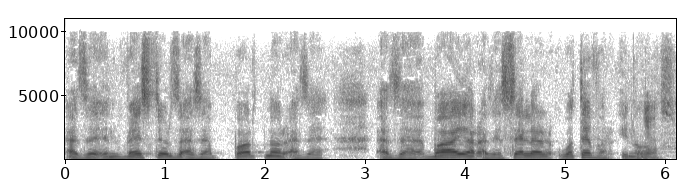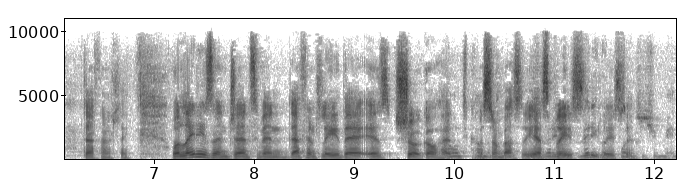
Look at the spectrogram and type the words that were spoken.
as a investors, as a partner, as a, as a buyer, as a seller, whatever, you know. Yes, definitely. Well, ladies and gentlemen, definitely there is. Sure, go ahead, want to comment Mr. Ambassador. Yes, very, please. Very good please point do. that you made.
